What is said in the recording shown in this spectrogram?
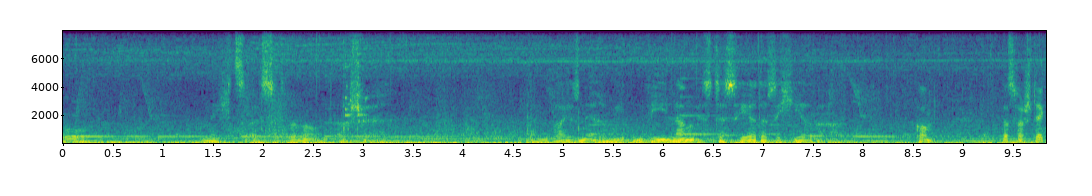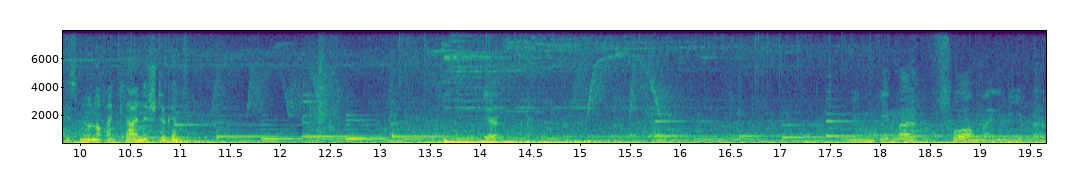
Oh, Nichts als Trümmer und Asche. Ein Waiseneremiten, wie lang ist es her, dass ich hier war? Komm, das Versteck ist nur noch ein kleines Stück entfernt. ja. Dann geh mal vor, mein Lieber.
